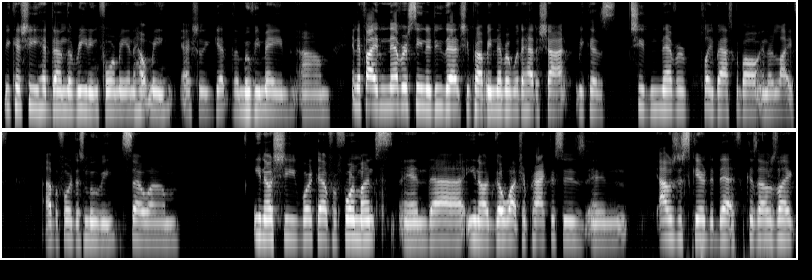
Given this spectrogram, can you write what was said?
because she had done the reading for me and helped me actually get the movie made. Um, and if I had never seen her do that, she probably never would have had a shot because she'd never played basketball in her life uh, before this movie. So, um, you know, she worked out for four months, and uh, you know, I'd go watch her practices, and I was just scared to death because I was like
